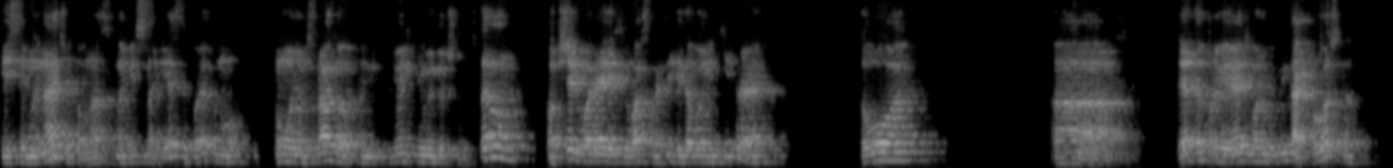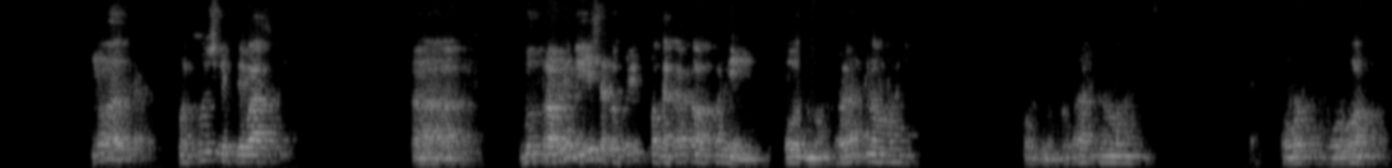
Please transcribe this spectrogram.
если мы иначе, то у нас написано вес, и поэтому мы можем сразу принимать невыигрышную. В целом, вообще говоря, если у вас стратегия довольно хитрая, то а, это проверять может быть не так просто. Но в случае, если у вас а, будут проблемы, есть такой принцип однократного отклонения. Однократного, однократного от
